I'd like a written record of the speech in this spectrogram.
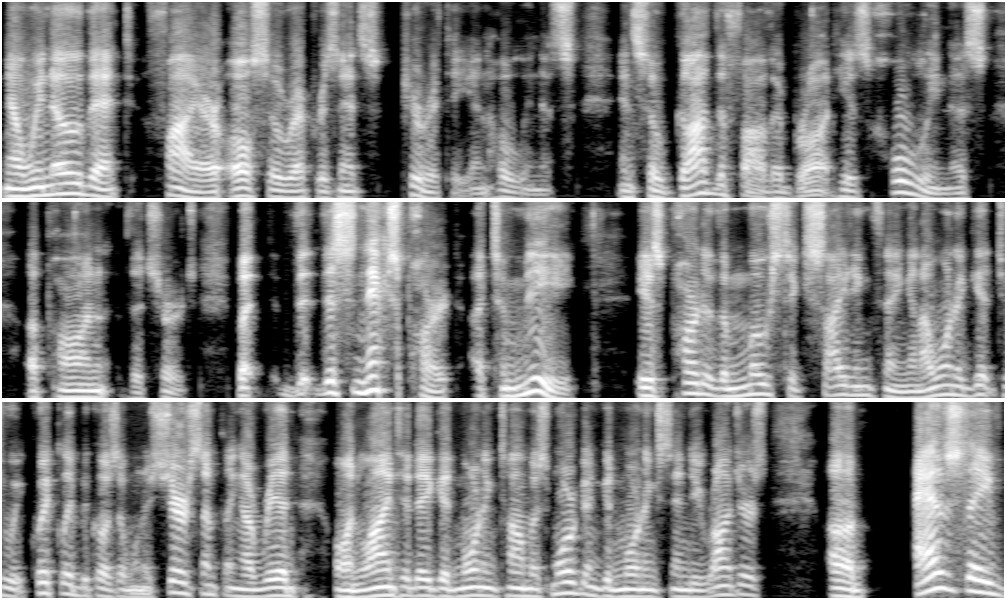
Now we know that fire also represents purity and holiness. And so God the Father brought his holiness upon the church. But th- this next part uh, to me is part of the most exciting thing. And I want to get to it quickly because I want to share something I read online today. Good morning, Thomas Morgan. Good morning, Cindy Rogers. Uh, as they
